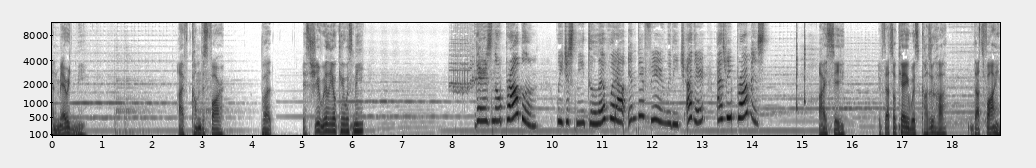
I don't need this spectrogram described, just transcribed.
and married me. I've come this far, but is she really okay with me? There is no problem. We just need to live without interfering with each other as we promised. I see. If that's okay with Kazuha, that's fine.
